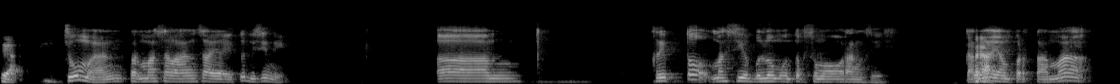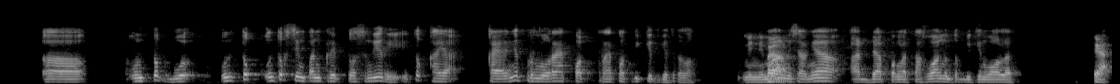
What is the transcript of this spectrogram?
Ya. Cuman permasalahan saya itu di sini. Em, kripto masih belum untuk semua orang sih. Karena Benar. yang pertama eh, untuk bu- untuk untuk simpan kripto sendiri itu kayak kayaknya perlu repot repot dikit gitu loh. Minimal Benar. misalnya ada pengetahuan untuk bikin wallet. Ya.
